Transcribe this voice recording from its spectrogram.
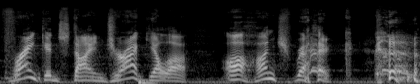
Frankenstein, Dracula, a hunchback. and,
